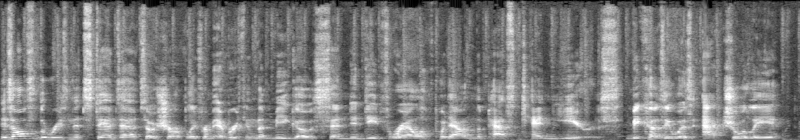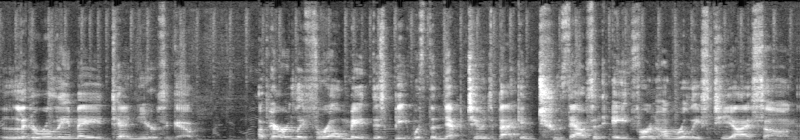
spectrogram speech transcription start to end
is also the reason it stands out so sharply from everything that Migos and indeed Pharrell have put out in the past 10 years. Because it was actually, literally made 10 years ago. Apparently Pharrell made this beat with the Neptunes back in 2008 for an unreleased T.I. song,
